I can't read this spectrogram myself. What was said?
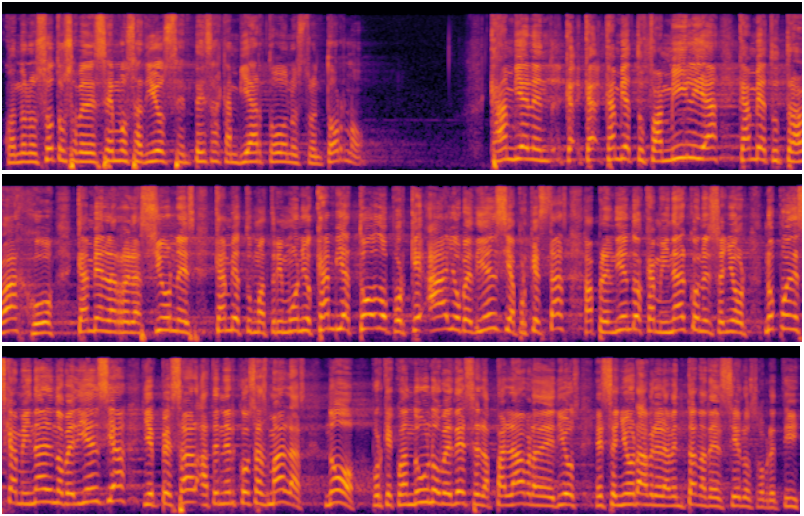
Cuando nosotros obedecemos a Dios, empieza a cambiar todo nuestro entorno. Cambia, tu familia, cambia tu trabajo, cambian las relaciones, cambia tu matrimonio, cambia todo porque hay obediencia, porque estás aprendiendo a caminar con el Señor. No puedes caminar en obediencia y empezar a tener cosas malas. No, porque cuando uno obedece la palabra de Dios, el Señor abre la ventana del cielo sobre ti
